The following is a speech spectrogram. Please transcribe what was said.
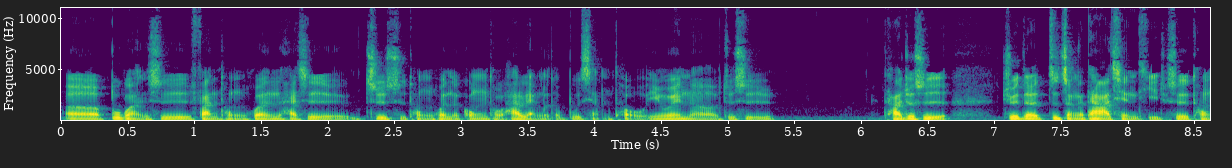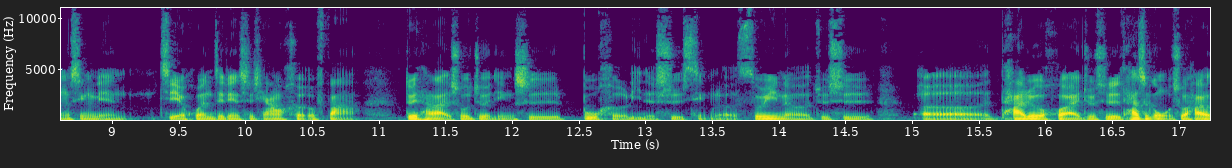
呃，不管是反同婚还是支持同婚的公投，他两个都不想投，因为呢，就是他就是觉得这整个大前提就是同性恋结婚这件事情要合法，对他来说就已经是不合理的事情了。所以呢，就是呃，他就后来就是他是跟我说他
